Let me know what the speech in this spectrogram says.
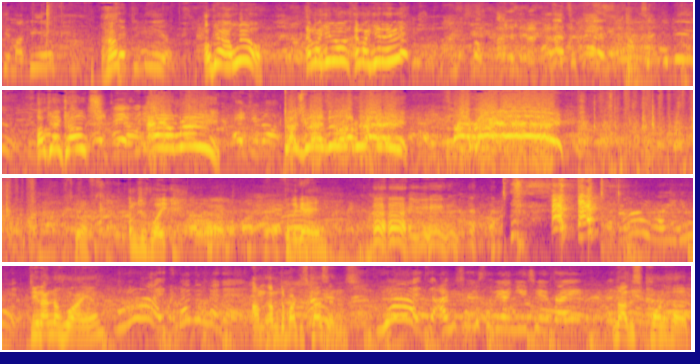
get my DM? Huh? Check your DM. Okay, oh, I will. Am I getting on? Am I getting in it? Okay. Check your DM. Okay, Coach. Hey, I'm ready. Coach Granville, I'm ready. I'm ready. Good officer. I'm just late for the game. Hi, how are you doing? Do you not know who I am? Yeah, it's been a minute. I'm, I'm DeMarcus Cousins. yeah, I'm sure this will be on YouTube, right? No, this is Pornhub.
